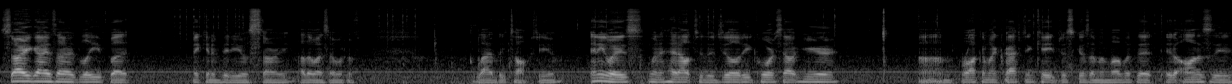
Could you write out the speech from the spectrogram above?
Sorry guys I'd leave, but making a video, sorry. Otherwise I would have gladly talked to you. Anyways, I'm to head out to the agility course out here. Um, rocking my crafting cape just because I'm in love with it. It honestly,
